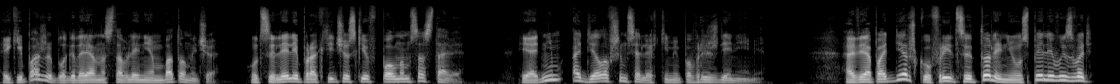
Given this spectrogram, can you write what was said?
Экипажи, благодаря наставлениям Батоныча, уцелели практически в полном составе и одним отделавшимся легкими повреждениями. Авиаподдержку фрицы то ли не успели вызвать,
